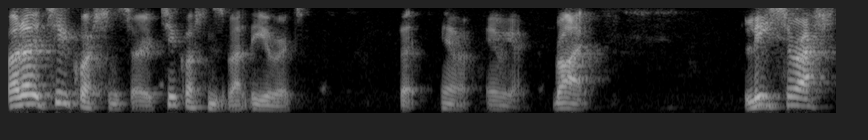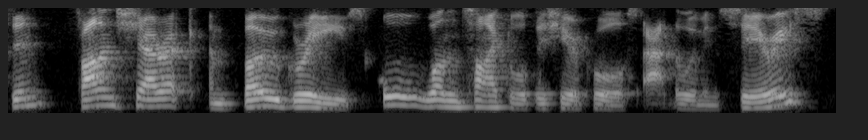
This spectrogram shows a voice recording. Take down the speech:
Oh no, two questions. Sorry, two questions about the Euro. Tour. But here, here we go. Right. Lisa Ashton, Fallon Sherrock, and Beau Greaves all won titles this year, of course, at the Women's Series.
